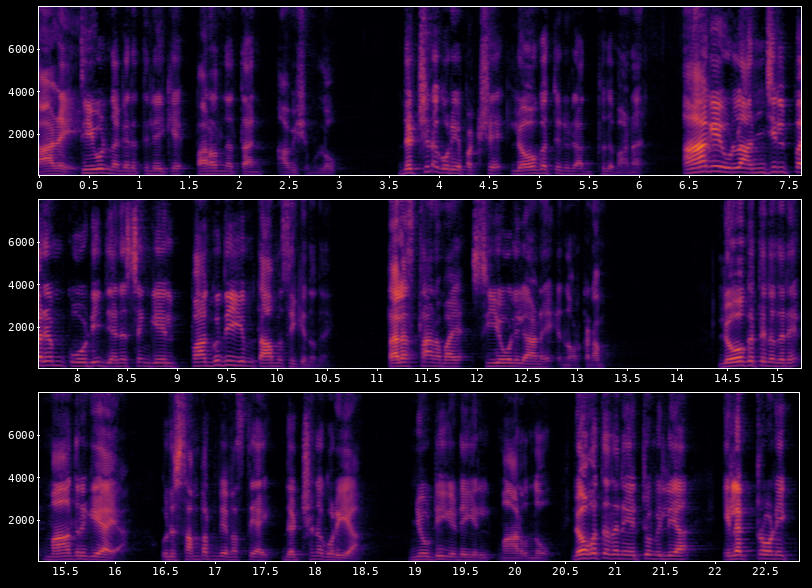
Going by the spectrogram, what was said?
താഴെ സിയൂൾ നഗരത്തിലേക്ക് പറന്നെത്താൻ ആവശ്യമുള്ളൂ. ദക്ഷിണ കൊറിയ പക്ഷേ ലോകത്തിനൊരു അത്ഭുതമാണ്. ആകെയുള്ള അഞ്ചിൽ പരം കോടി ജനസംഖ്യയിൽ പകുതിയും താമസിക്കുന്നത് തലസ്ഥാനമായ സിയോളിലാണ് എന്നോർക്കണം. ലോകത്തിനതിന് മാതൃകയായ ഒരു സമ്പദ് വ്യവസ്ഥയായി ദക്ഷിണ കൊറിയ ഞൊടിയിടയിൽ മാറുന്നു. ലോകത്തെ തന്നെ ഏറ്റവും വലിയ ഇലക്ട്രോണിക്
